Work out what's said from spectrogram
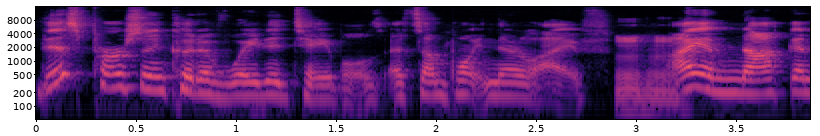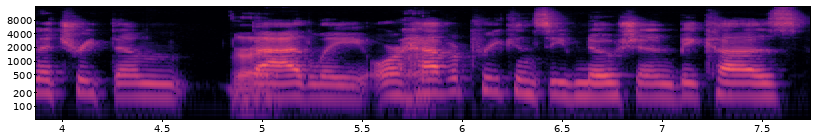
this person could have waited tables at some point in their life. Mhm. I am not going to treat them Right. badly or Right. have a preconceived notion because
